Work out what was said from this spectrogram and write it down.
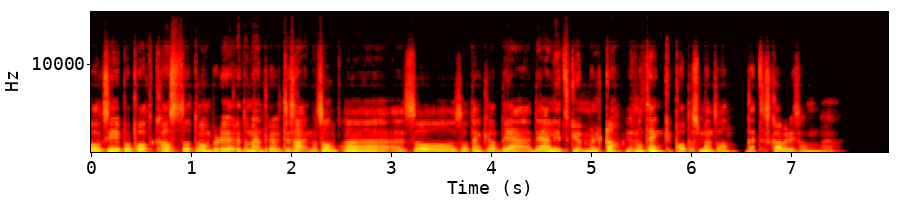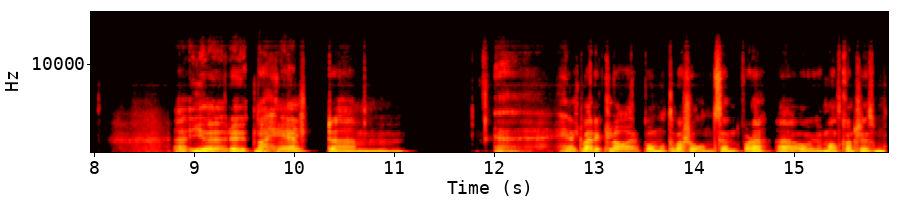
folk sier på podkast at man burde gjøre domendrevet design og sånn, uh, så, så, tenker jeg at det er, det er, litt skummelt, da, hvis man tenker på det som en sånn Dette skal vi liksom uh, gjøre uten å helt um, helt være klar på motivasjonen sin for det. og man kanskje liksom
